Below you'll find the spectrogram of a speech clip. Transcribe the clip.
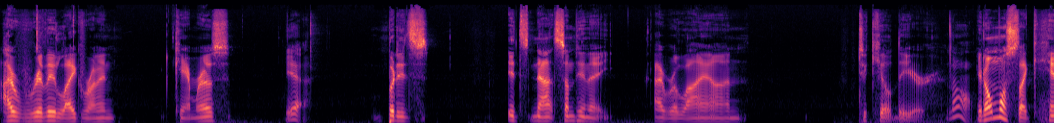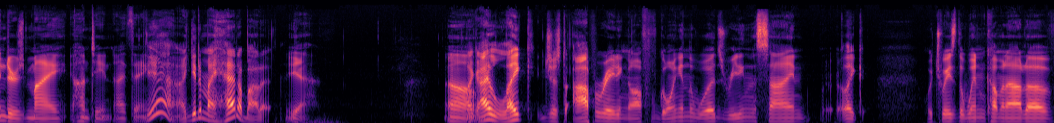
I really like running cameras, Yeah, but it's it's not something that I rely on to kill deer. no, It almost like hinders my hunting. I think. yeah, I get in my head about it. Yeah. Um, like I like just operating off of going in the woods, reading the sign, like which way's the wind coming out of,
